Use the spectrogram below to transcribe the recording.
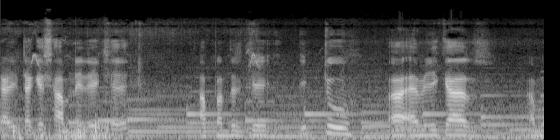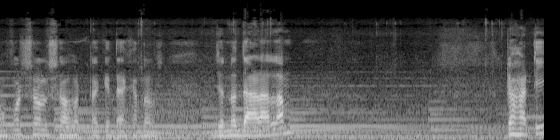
গাড়িটাকে সামনে রেখে আপনাদেরকে একটু আমেরিকার মফস্বল শহরটাকে দেখানোর জন্য দাঁড়ালাম। একটু হাঁটি।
